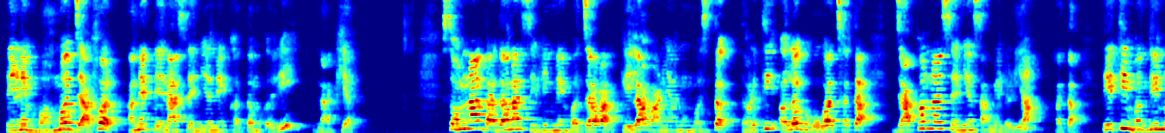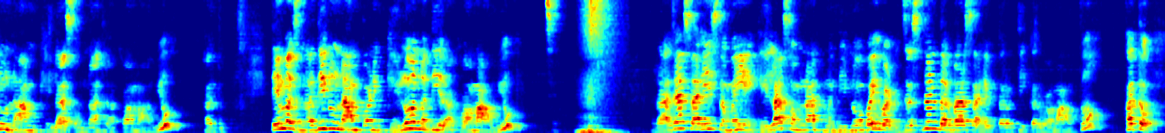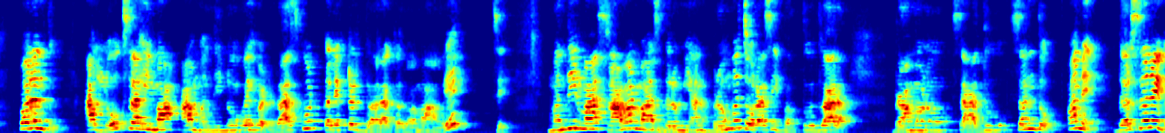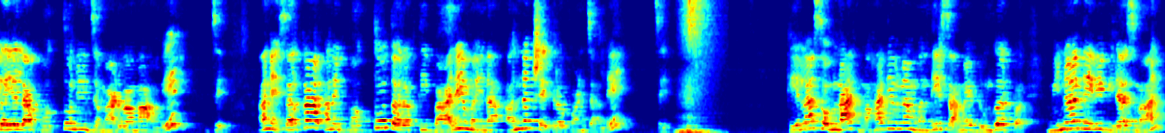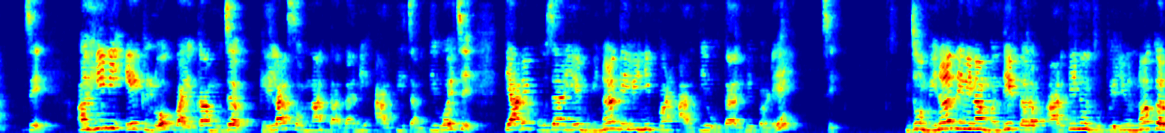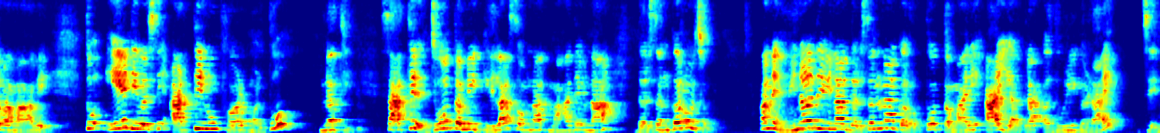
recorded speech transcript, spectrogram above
તેણે મોહમ્મદ જાફર અને તેના સૈન્યને ખતમ કરી નાખ્યા. સોમનાથ દાદાના શિવલિંગને બચાવવા કેલાવાણિયાનું મસ્તક ધડથી અલગ હોવા છતાં જાફરના સૈન્ય સામે લડ્યા હતા. તેથી મંદિરનું નામ ઘેલા સોમનાથ રાખવામાં આવ્યું હતું. તેમજ નદીનું નામ પણ ઘેલો નદી રાખવામાં આવ્યું રાજાશાહી સમયે ઘેલા સોમનાથ મંદિરનો વહીવટ જસદણ દરબાર સાહેબ તરફથી કરવામાં આવતો હતો. પરંતુ આ લોકશાહીમાં આ મંદિરનો વહીવટ રાજકોટ કલેક્ટર દ્વારા કરવામાં આવે છે. મંદિરમાં શ્રાવણ માસ દરમિયાન બ્રહ્મ ચોરાસી ભક્તો દ્વારા બ્રાહ્મણો, સાધુ, સંતો અને દર્શને ગયેલા ભક્તોને જમાડવામાં આવે છે. અને સરકાર અને ભક્તો તરફથી બારે મહિના અન્ન ક્ષેત્ર પણ ચાલે છે. ઘેલા સોમનાથ મહાદેવના મંદિર સામે ડુંગર પર મીનળ દેવી બિરાજમાન છે. અહીંની એક લોકવાયકા મુજબ ઘેલા સોમનાથ દાદાની આરતી ચાલતી હોય છે. ત્યારે પૂજારીએ મીનળ દેવીની પણ આરતી ઉતારવી પડે છે. જો મીનળ દેવીના મંદિર તરફ આરતીનું ધૂપેલિયું ન કરવામાં આવે તો એ દિવસે આરતીનું ફળ મળતું નથી. સાથે જો તમે ગેલા સોમનાથ મહાદેવના દર્શન કરો છો અને મિનળ દેવીના દર્શન ના કરો, તો તમારી આ યાત્રા અધૂરી ગણાય છે.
